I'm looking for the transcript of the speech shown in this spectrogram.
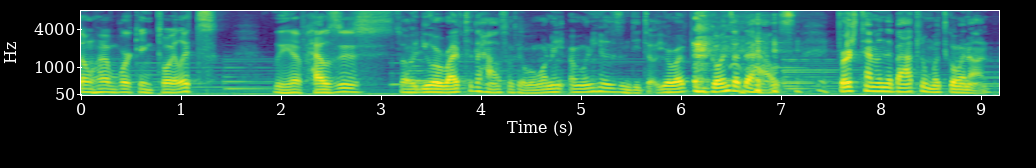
don't have working toilets. We have houses. So you arrive to the house. Okay, well, I want to, I want to hear this in detail. You arrive, go inside the house. First time in the bathroom, what's going on?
